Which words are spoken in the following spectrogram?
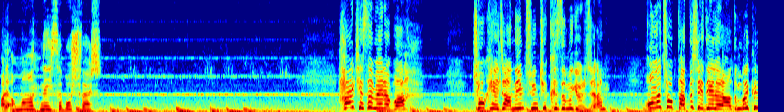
Ay aman neyse boş ver. Herkese merhaba. Çok heyecanlıyım çünkü kızımı göreceğim. Ona çok tatlı hediyeler aldım bakın.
